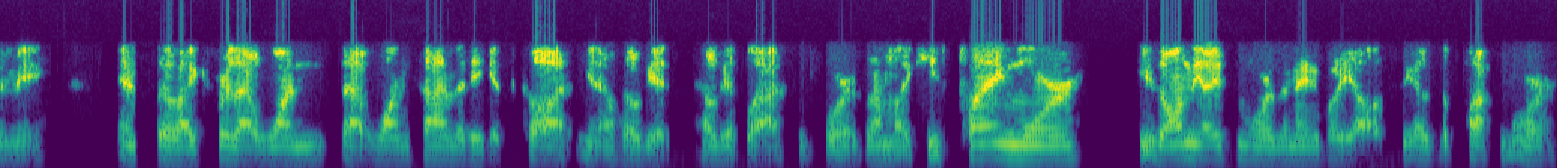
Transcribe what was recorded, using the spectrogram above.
to me and so like for that one that one time that he gets caught you know he'll get he'll get blasted for it but i'm like he's playing more he's on the ice more than anybody else he has the puck more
